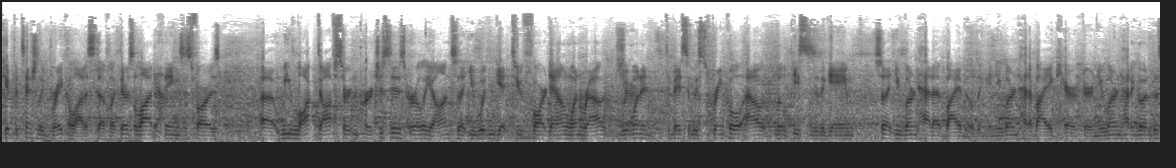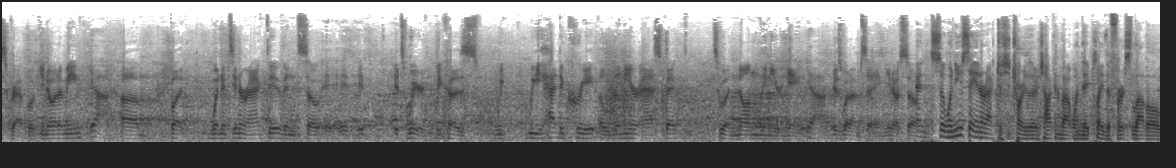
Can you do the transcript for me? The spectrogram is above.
could potentially break a lot of stuff. Like there's a lot of things as far as uh, we locked off certain purchases early on so that you wouldn't get too far down one route. Sure. We wanted to basically sprinkle out little pieces of the game so that you learned how to buy a building and you learned how to buy a character and you learned how to go to the scrapbook. You know what I mean? Yeah. Um, but when it's interactive and so it, it, it, it's weird because we we had to create a linear aspect to a non-linear game. Yeah. Is what I'm saying. You know. So. And so when you say interactive tutorial, you're talking about when they play the first level.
